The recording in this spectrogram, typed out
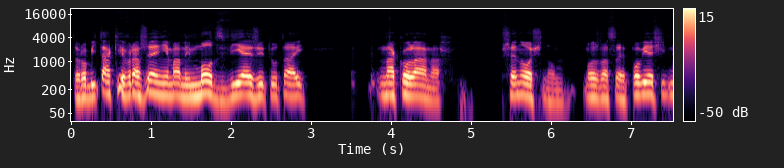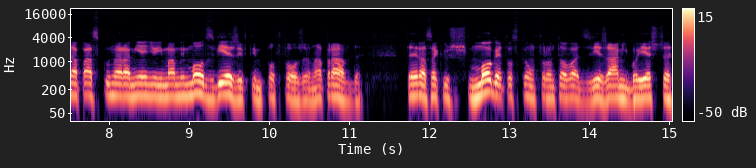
To robi takie wrażenie, mamy moc wieży tutaj na kolanach. Przenośną. Można sobie powiesić na pasku na ramieniu i mamy moc wieży w tym potworze, naprawdę. Teraz jak już mogę to skonfrontować z wieżami, bo jeszcze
